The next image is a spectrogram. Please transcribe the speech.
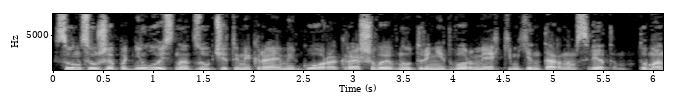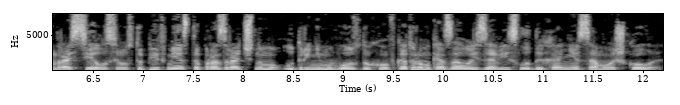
Солнце уже поднялось над зубчатыми краями гор, окрашивая внутренний двор мягким янтарным светом. Туман рассеялся, уступив место прозрачному утреннему воздуху, в котором, казалось, зависло дыхание самой школы.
